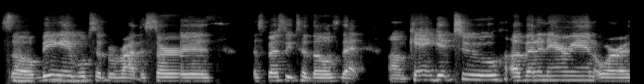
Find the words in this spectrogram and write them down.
So mm-hmm. being able to provide the service especially to those that um, can't get to a veterinarian or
